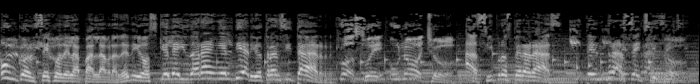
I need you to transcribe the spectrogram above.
un consejo de la palabra de Dios que le ayudará en el diario transitar. Josué 1.8. Así prosperarás y tendrás éxito.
